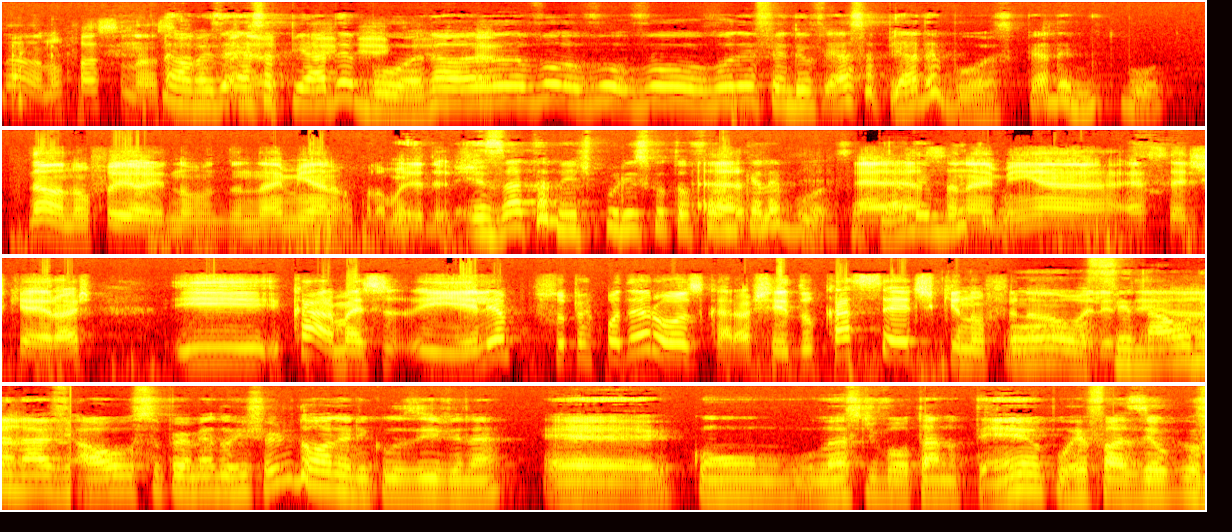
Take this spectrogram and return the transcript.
não, não faço não. Não, mas essa piada é boa. Não, eu vou, vou, vou, vou defender. Essa piada é boa. Essa piada é muito boa. Não, não foi não, não é minha não, pelo amor de Deus. Exatamente por isso que eu tô falando É, que ela é boa. Essa É, piada essa é não é boa. minha, essa é de Queiroz. E, cara, mas e ele é super poderoso, cara. Eu achei do cacete que no final o ele final a- homenagem ao Superman do Richard Donner, inclusive, né? É, com o lance de voltar no tempo, refazer o,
